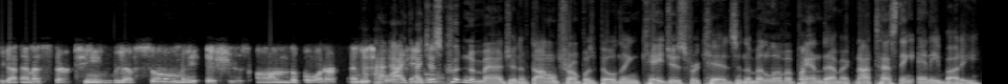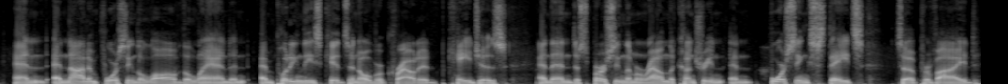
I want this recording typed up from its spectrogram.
We got MS-13. We have so many issues on the border, and these I, poor I, people. I just couldn't imagine if Donald Trump was building cages for kids in the middle of a pandemic, not testing anybody, and and not enforcing the law of the land, and and putting these kids in overcrowded cages, and then dispersing them around the country and, and forcing states to provide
